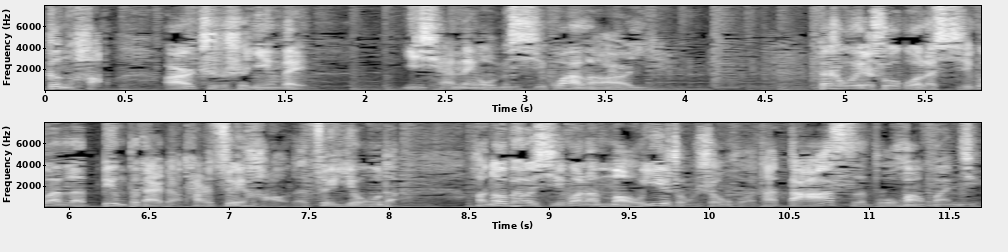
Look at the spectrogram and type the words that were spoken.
更好，而只是因为以前那个我们习惯了而已。但是我也说过了，习惯了并不代表它是最好的、最优的。很多朋友习惯了某一种生活，他打死不换环境。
